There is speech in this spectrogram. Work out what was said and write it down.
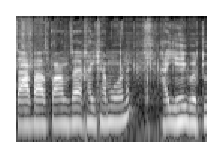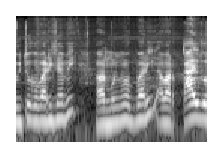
চাটা পান চা খাই খামু মনে। খাইয়ে হইবার তুই তো বাড়ি যাবি, আবার মুই মুখ বাড়ি, আবার কাল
